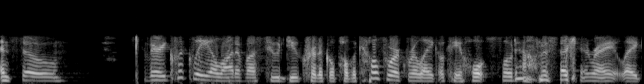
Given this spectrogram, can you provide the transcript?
and so very quickly, a lot of us who do critical public health work were like, okay, hold, slow down a second, right? Like,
